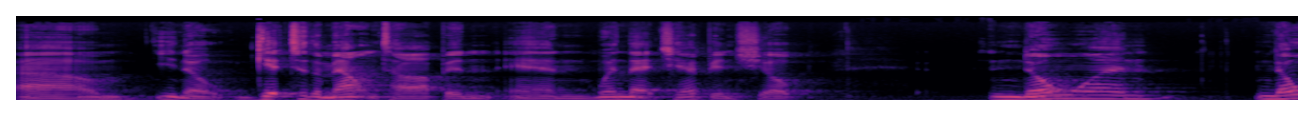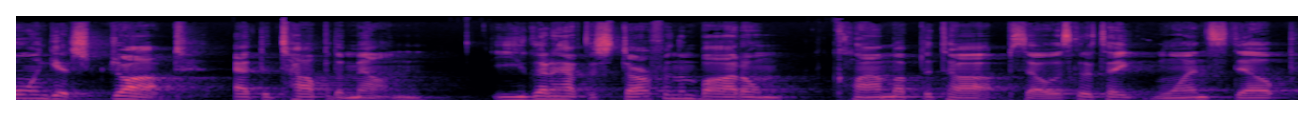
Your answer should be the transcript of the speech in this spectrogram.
um, you know get to the mountaintop and and win that championship no one no one gets dropped at the top of the mountain. You're going to have to start from the bottom climb up the top. So it's going to take one step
